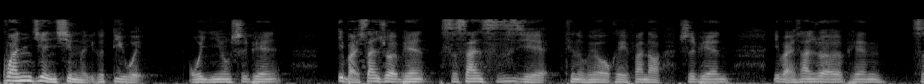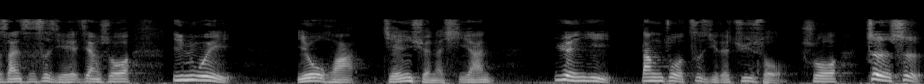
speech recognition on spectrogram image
关键性的一个地位。我引用诗篇一百三十二篇十三十四节，听众朋友可以翻到诗篇一百三十二篇十三十四节，这样说：因为。耶和华拣选了西安，愿意当做自己的居所，说：“这是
